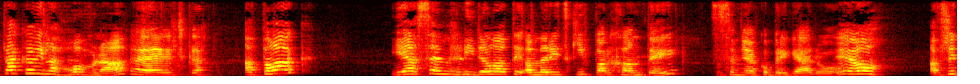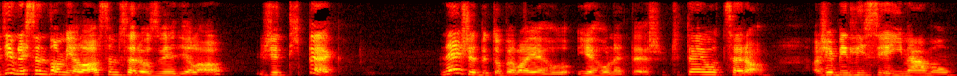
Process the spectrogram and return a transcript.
Takovýhle hovna. Hejčka. A pak já jsem hlídala ty americký parchanty, co jsem měla jako brigádu. Jo. A předtím, než jsem tam jela, jsem se dozvěděla, že týpek, ne, že by to byla jeho, jeho neteř, že to je jeho dcera a že bydlí s její mámou.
